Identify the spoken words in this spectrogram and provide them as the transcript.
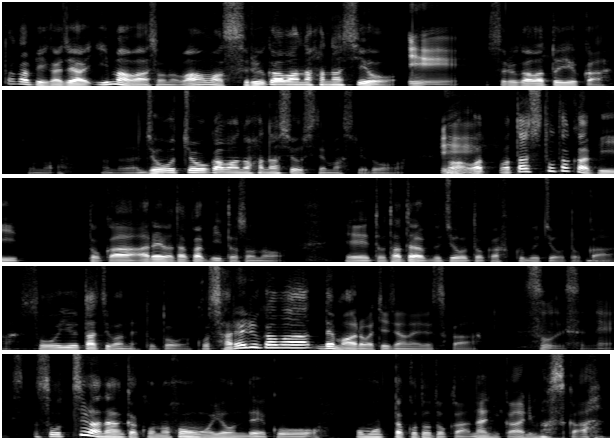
タカがじゃあ今はそのワンワンする側の話を、ええする側というか、その、なんだろうな、上長側の話をしてますけど、ええまあ、わ私とタカピーとか、あるいはタカピーとその、えっ、と、例えば部長とか副部長とか、そういう立場の人と、こう、される側でもあるわけじゃないですか。そうですね。そっちはなんかこの本を読んで、こう、思ったこととか何かありますか？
